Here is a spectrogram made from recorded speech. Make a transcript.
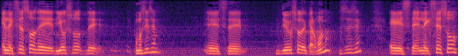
el exceso de dióxido de, ¿cómo se dice? Este, dióxido de carbono, ¿se dice? Este, el exceso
